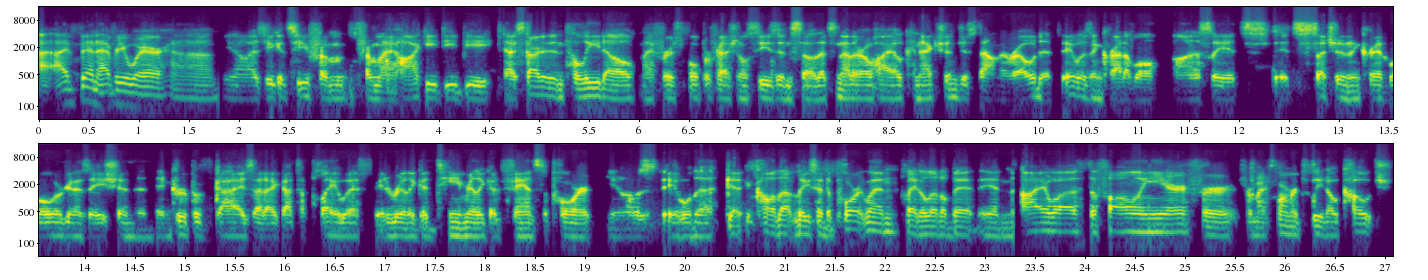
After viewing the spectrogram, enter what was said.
I've been everywhere. Uh, you know, as you can see from from my hockey DB, I started in Toledo, my first full professional season. So that's another Ohio connection just down the road. It, it was incredible honestly it's it's such an incredible organization and, and, group of guys that i got to play with. We had a really good team really good fan support. You know i was able to get called up said to portland played a little bit in iowa the following year for for my former toledo coach.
